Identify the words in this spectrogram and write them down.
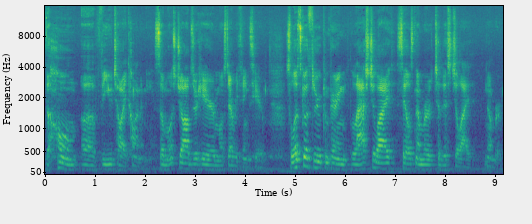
the home of the Utah economy. So most jobs are here, most everything's here. So let's go through comparing last July sales number to this July number.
